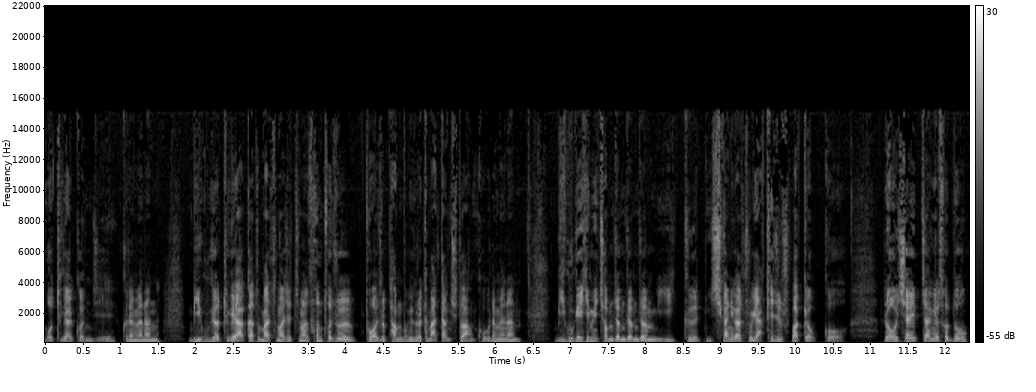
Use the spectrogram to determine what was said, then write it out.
어떻게 할 건지 그러면은 미국이 어떻게 아까도 말씀하셨지만 손서줄 도와줄 방법이 그렇게 마땅치도 않고 그러면은 미국의 힘이 점점 점점 이 그 시간이 갈수록 약해질 수밖에 없고 러시아 입장에서도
